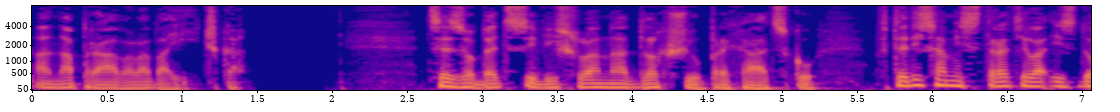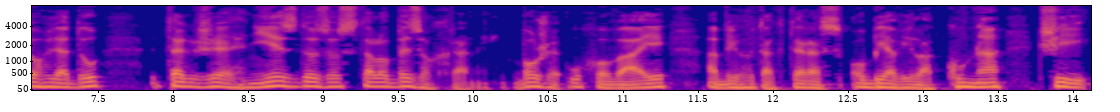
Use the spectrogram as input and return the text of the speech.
a naprávala vajíčka. Cez obed si vyšla na dlhšiu prechádzku. Vtedy sa mi stratila ísť dohľadu, takže hniezdo zostalo bez ochrany. Bože, uchovaj, aby ho tak teraz objavila kuna, či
